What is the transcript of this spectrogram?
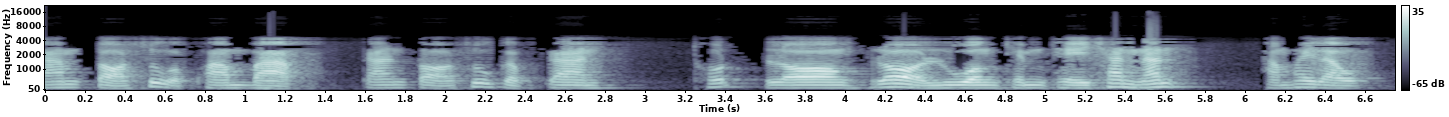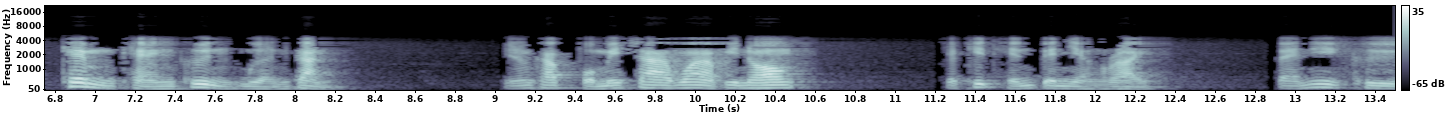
การต่อสู้กับความบาป การต่อสู้กับการทดลองล่อลวงเทมเทชันนั้นทำให้เราเข้มแข็งขึ้นเหมือนกันพี่น้องครับ ผมไม่ทราบว่าพี่น้องจะคิดเห็นเป็นอย่างไร แต่นี่คือ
